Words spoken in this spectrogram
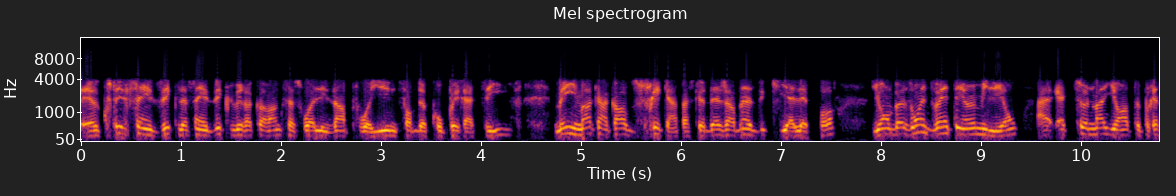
écoutez le syndic. Le syndic lui recommande que ce soit les employés, une forme de coopérative. Mais il manque encore du fric, hein, parce que Desjardins a dit qu'il n'y allait pas. Ils ont besoin de 21 millions. Actuellement, ils ont à peu près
